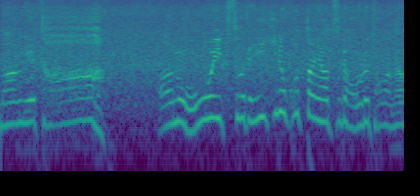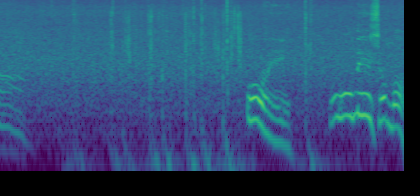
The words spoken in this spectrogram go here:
たまげたあの大戦で生き残ったやつがおるとはな。おいおめえ様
